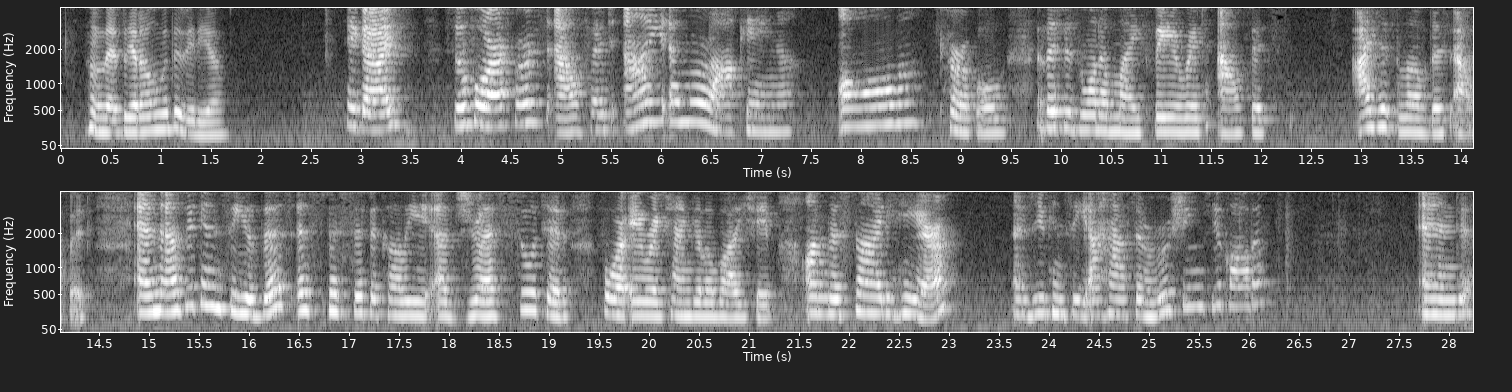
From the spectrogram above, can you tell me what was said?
let's get on with the video. Hey guys. So for our first outfit i am rocking all purple. This is one of my favorite outfits. I just love this outfit. And as you can see this is specifically a dress suited for a rectangular body shape. On the side here as you can see I have some ruchings you call them. And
